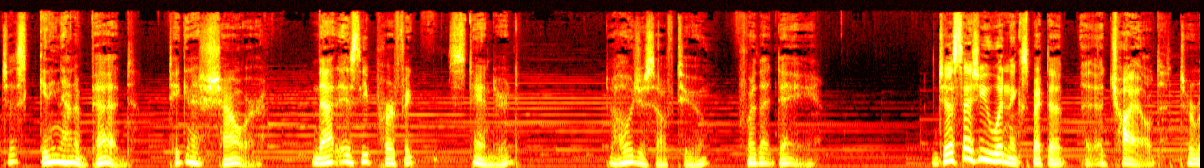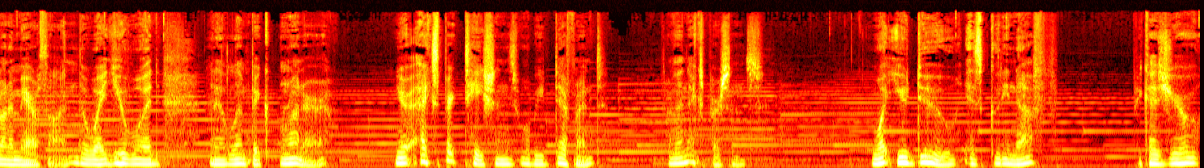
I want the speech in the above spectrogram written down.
just getting out of bed, taking a shower, that is the perfect standard to hold yourself to for that day. Just as you wouldn't expect a, a child to run a marathon the way you would an Olympic runner, your expectations will be different from the next person's. What you do is good enough because you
